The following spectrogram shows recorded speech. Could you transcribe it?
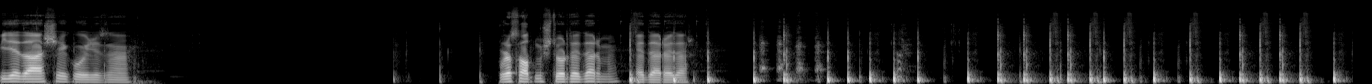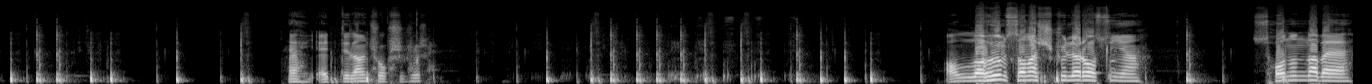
Bir de daha şey koyacağız ha. Burası 64 eder mi? Eder eder. Heh etti lan çok şükür. Allah'ım sana şükürler olsun ya. Sonunda be.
